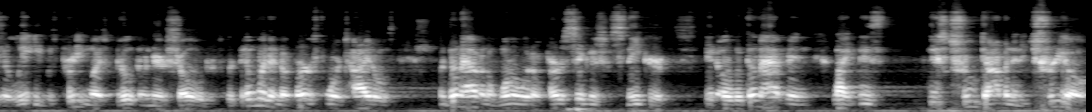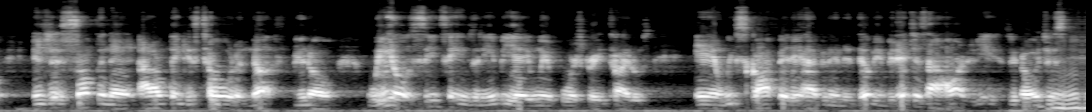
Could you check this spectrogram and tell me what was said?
as a league, was pretty much built on their shoulders. But them winning the first four titles, but them having a woman with a first signature sneaker, you know, with them having like this this true dominant trio, is just something that I don't think is told enough. You know, we don't see teams in the NBA win four straight titles and we scoff at it happening in the WNBA. That's just how hard it is. You know, it's just mm-hmm.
